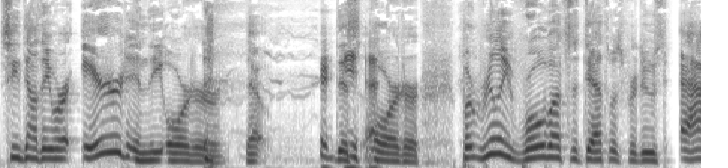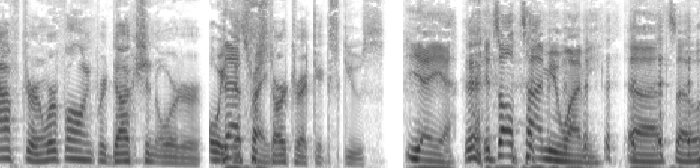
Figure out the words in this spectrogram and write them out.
see, now they were aired in the order that this Yeah. order, but really Robots of Death was produced after and we're following production order. Oh, wait, That's that's, the right. Star Trek excuse. Yeah, yeah. It's all timey-wimey. Uh, so,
